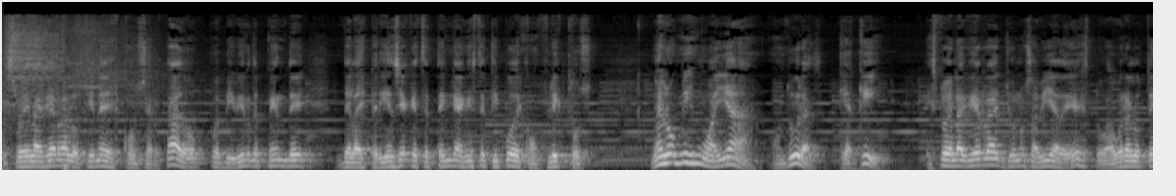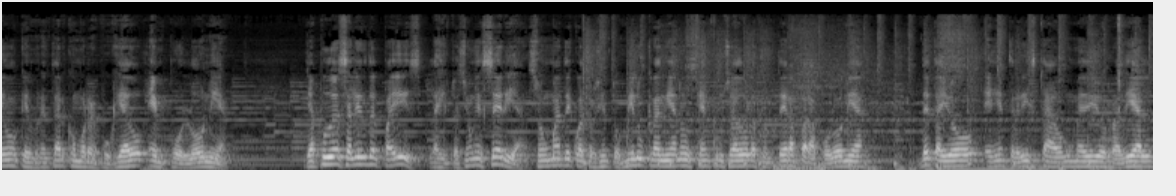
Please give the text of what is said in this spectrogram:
eso de la guerra lo tiene desconcertado, pues vivir depende de la experiencia que se tenga en este tipo de conflictos. No es lo mismo allá, Honduras, que aquí. Esto de la guerra yo no sabía de esto, ahora lo tengo que enfrentar como refugiado en Polonia. Ya pude salir del país, la situación es seria, son más de 400.000 ucranianos que han cruzado la frontera para Polonia, detalló en entrevista a un medio radial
